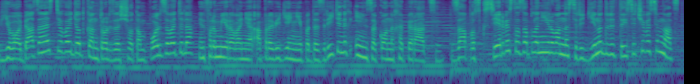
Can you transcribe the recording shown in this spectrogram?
В его обязанности войдет контроль за счетом пользователя, информирование о проведении подозрительных и незаконных операций. Запуск сервиса запланирован на середину 2018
